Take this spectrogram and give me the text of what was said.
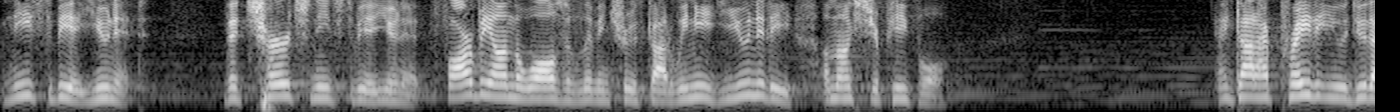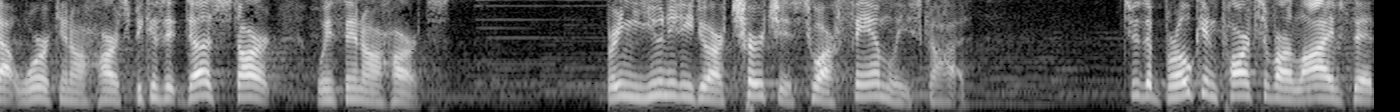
needs to be a unit. The church needs to be a unit. Far beyond the walls of living truth, God, we need unity amongst your people. And God, I pray that you would do that work in our hearts because it does start within our hearts. Bring unity to our churches, to our families, God, to the broken parts of our lives that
